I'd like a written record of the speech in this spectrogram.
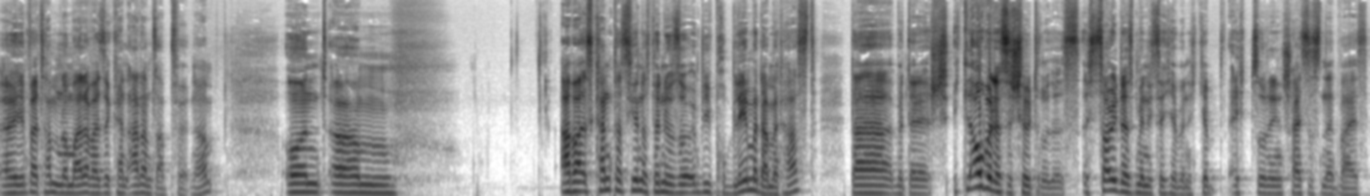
Äh, jedenfalls haben normalerweise keinen Adamsapfel, ne? Und, ähm, aber es kann passieren, dass wenn du so irgendwie Probleme damit hast, da mit der, Sch ich glaube, dass es Schilddrüse ist. Sorry, dass ich mir nicht sicher bin. Ich gebe echt so den scheißesten Advice.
